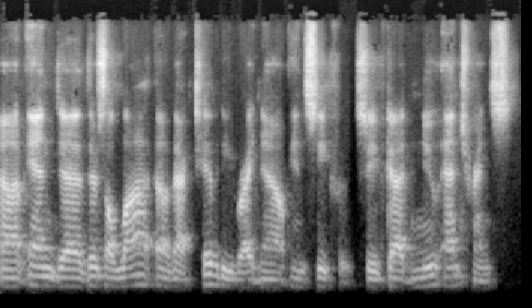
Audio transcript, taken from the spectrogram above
uh, and uh, there's a lot of activity right now in seafood. So you've got new entrants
